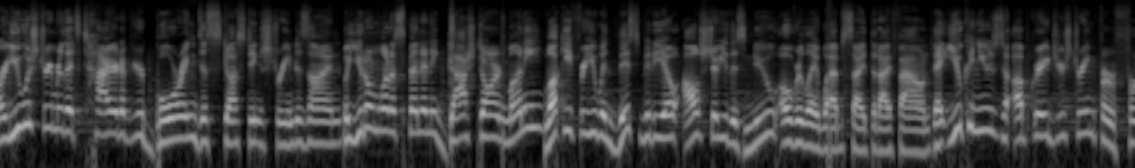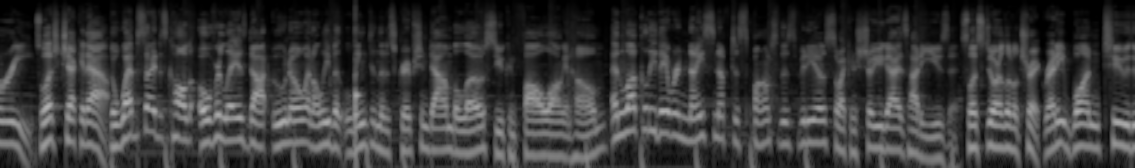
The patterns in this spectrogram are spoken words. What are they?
Are you a streamer that's tired of your boring, disgusting stream design, but you don't want to spend any gosh darn money? Lucky for you, in this video, I'll show you this new overlay website that I found that you can use to upgrade your stream for free. So let's check it out. The website is called overlays.uno, and I'll leave it linked in the description down below so you can follow along at home. And luckily, they were nice enough to sponsor this video so I can show you guys how to use it. So let's do our little trick. Ready? One, two,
